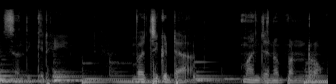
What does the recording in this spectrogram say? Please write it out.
சந்திக்கிறேன். வச்சுக்கிட்டா வஞ்சனை பண்ணுறோம்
